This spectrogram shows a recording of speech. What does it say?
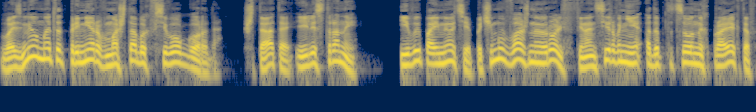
Возьмем этот пример в масштабах всего города, штата или страны, и вы поймете, почему важную роль в финансировании адаптационных проектов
